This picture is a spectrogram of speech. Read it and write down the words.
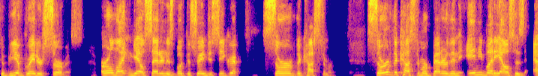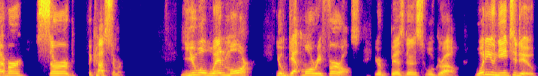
to be of greater service? Earl Nightingale said in his book, The Strangest Secret serve the customer. Serve the customer better than anybody else has ever served the customer. You will win more. You'll get more referrals. Your business will grow. What do you need to do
